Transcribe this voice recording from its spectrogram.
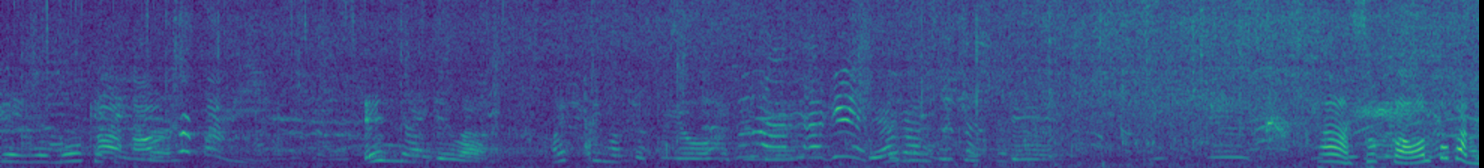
限を設けています。園内ではマスクの着用をはじめ手洗いの徹底 হ্যাঁ সক্কা অল্প পানি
